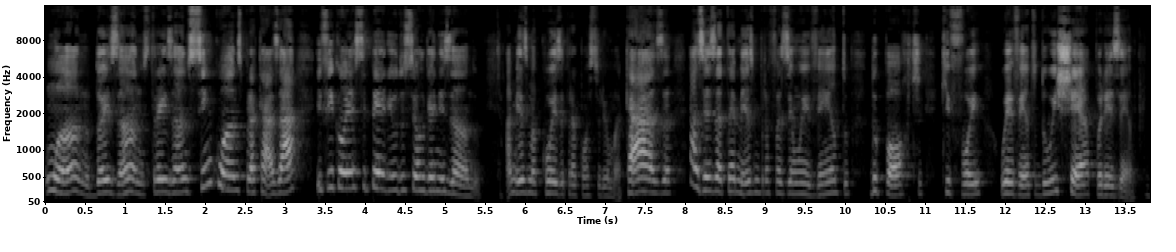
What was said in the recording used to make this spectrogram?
um ano, dois anos, três anos, cinco anos para casar e ficam esse período se organizando. A mesma coisa para construir uma casa, às vezes até mesmo para fazer um evento do porte que foi o evento do WeShare, por exemplo.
